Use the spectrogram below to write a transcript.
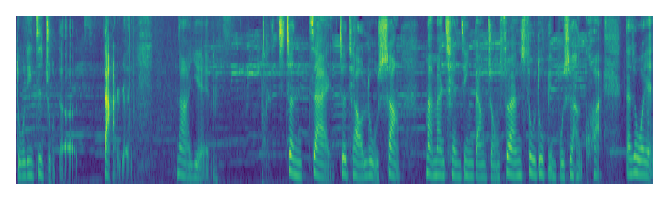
独立自主的大人。那也正在这条路上慢慢前进当中，虽然速度并不是很快，但是我也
